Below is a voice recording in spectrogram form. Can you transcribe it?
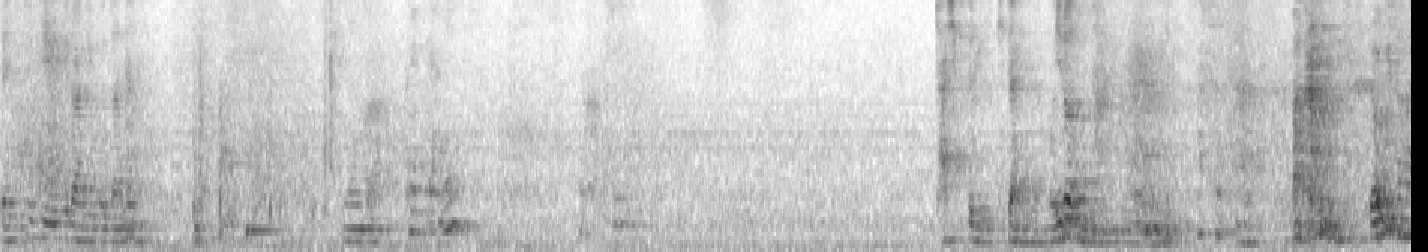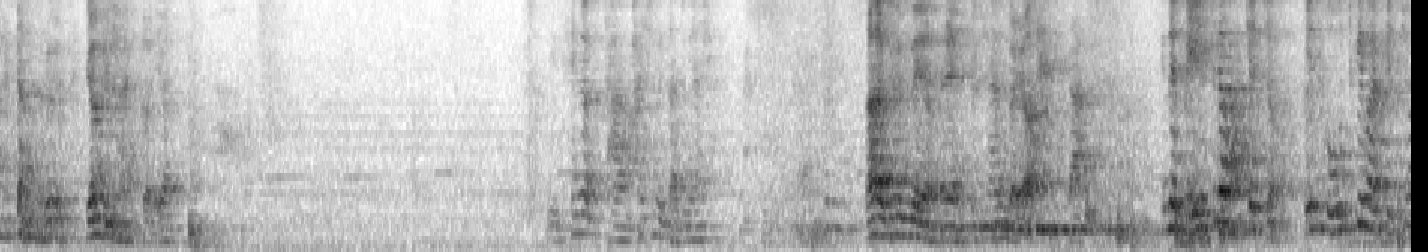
메뚜기라기보다는 뭔가 배짱이. 그렇지. 자식들을 기다리는 뭐 이런 아, 그럼 여기서 했던 거를 여기서 할 거예요. 이 생각 다 하시면 나중에 하시. 아 그렇네요. 네 그렇게 하는 거예요. 자, 근데 베이스가 바뀌었죠. 베이스가 어떻게 바뀌었죠?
